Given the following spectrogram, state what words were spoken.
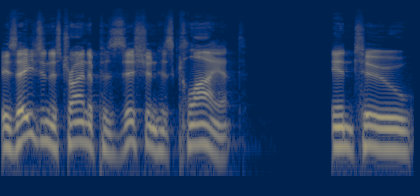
His agent is trying to position his client into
